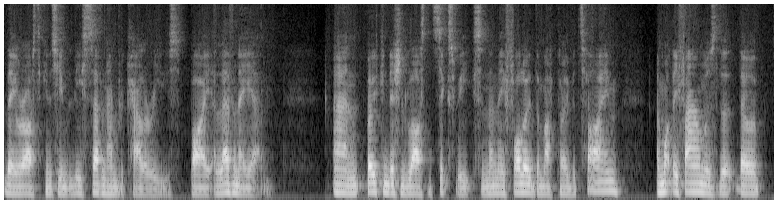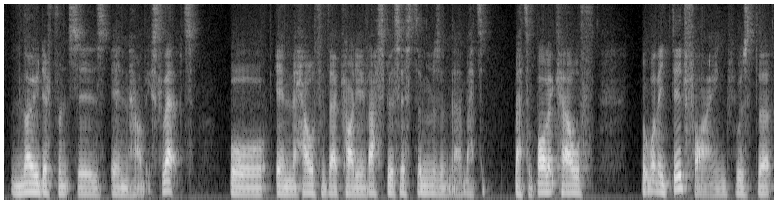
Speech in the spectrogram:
they were asked to consume at least 700 calories by 11 a.m. And both conditions lasted six weeks. And then they followed them up over time. And what they found was that there were no differences in how they slept or in the health of their cardiovascular systems and their meta- metabolic health. But what they did find was that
